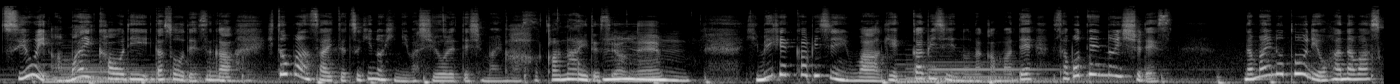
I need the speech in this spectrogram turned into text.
強い甘い香りだそうですが、うん、一晩咲いて次の日にはしおれてしまいます。咲かないですよね、うん、姫月下美人は月下美人の仲間でサボテンの一種です。名前の通りお花は少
